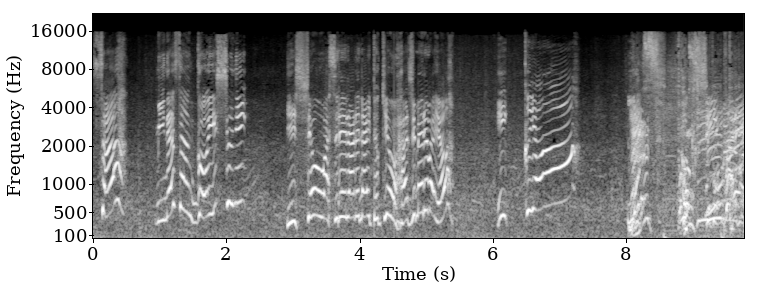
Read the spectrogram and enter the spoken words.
さあ皆さんご一緒に。一生忘れられない時を始めるわよ。いっくよレッツフォクシーパレー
